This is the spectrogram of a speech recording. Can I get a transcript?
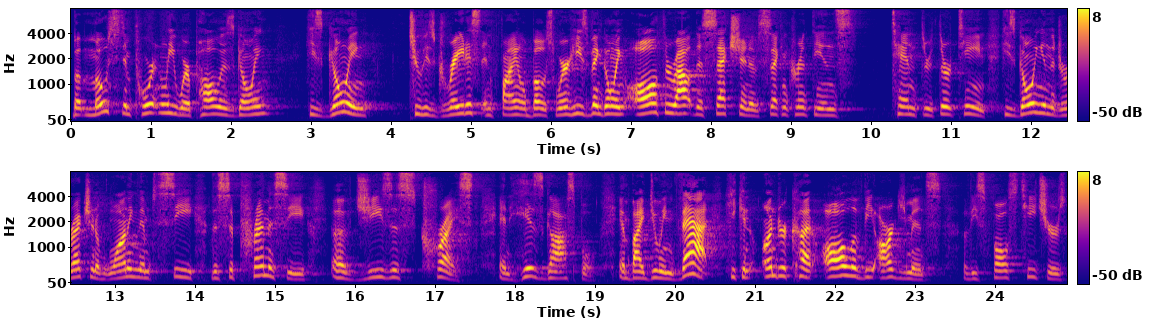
But most importantly, where Paul is going, he's going to his greatest and final boast, where he's been going all throughout this section of 2 Corinthians 10 through 13. He's going in the direction of wanting them to see the supremacy of Jesus Christ and his gospel. And by doing that, he can undercut all of the arguments of these false teachers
